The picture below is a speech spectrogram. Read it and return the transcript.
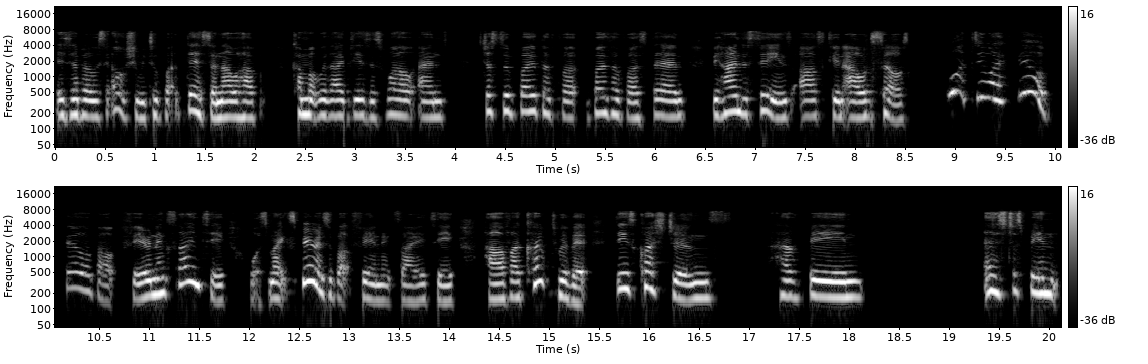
Isabel will say, oh, should we talk about this? And I will have come up with ideas as well. And just to both of us, both of us then behind the scenes asking ourselves, what do I feel feel about fear and anxiety? What's my experience about fear and anxiety? How have I coped with it? These questions have been, it's just been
